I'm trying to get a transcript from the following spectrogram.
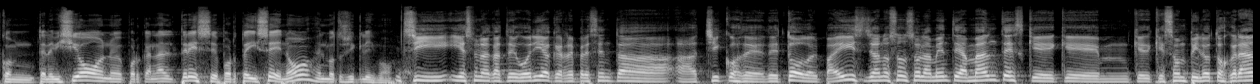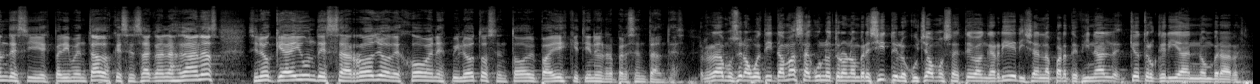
con televisión, eh, por Canal 13, por TIC, ¿no? El motociclismo. Sí, y es una categoría que representa a chicos de, de todo el país. Ya no son solamente amantes que, que, mm, que- que son pilotos grandes y experimentados que se sacan las ganas, sino que hay un desarrollo de jóvenes pilotos en todo el país que tienen representantes. Damos una vueltita más, algún otro nombrecito y lo escuchamos a Esteban Guerrieri ya en la parte final. ¿Qué otro querían nombrar?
